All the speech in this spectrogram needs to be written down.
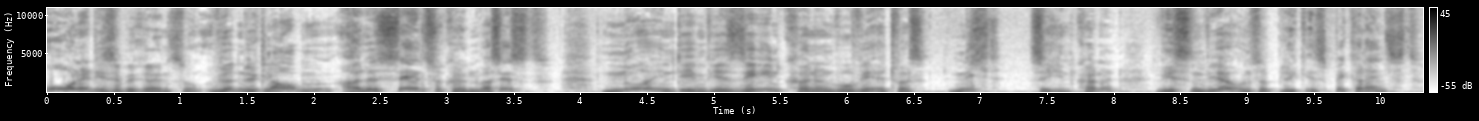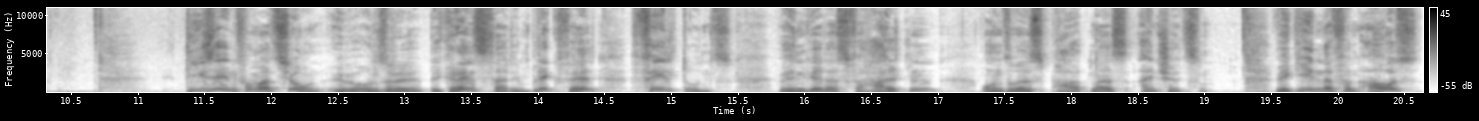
Ohne diese Begrenzung würden wir glauben, alles sehen zu können, was ist. Nur indem wir sehen können, wo wir etwas nicht sehen können, wissen wir, unser Blick ist begrenzt. Diese Information über unsere Begrenztheit im Blickfeld fehlt uns, wenn wir das Verhalten unseres Partners einschätzen. Wir gehen davon aus,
